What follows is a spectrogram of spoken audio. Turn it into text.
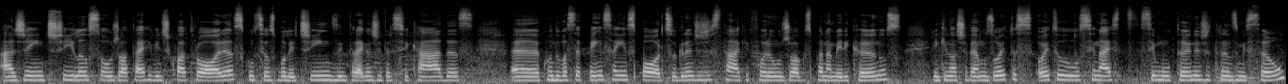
a gente lançou o JR 24 Horas com seus boletins, entregas diversificadas. Uh, quando você pensa em esportes, o grande destaque foram os Jogos Pan-Americanos, em que nós tivemos oito, oito sinais simultâneos de transmissão.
